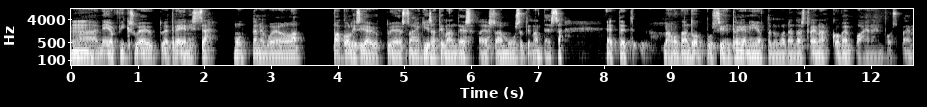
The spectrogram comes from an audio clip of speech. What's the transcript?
mm. Ää, ne ei ole fiksuja juttuja treenissä, mutta ne voi olla pakollisia juttuja jossain kisatilanteessa tai jossain muussa tilanteessa. Että et, me halutaan tottua siihen treeniin, jotta me voidaan taas treenaa kovempaa ja näin poispäin.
